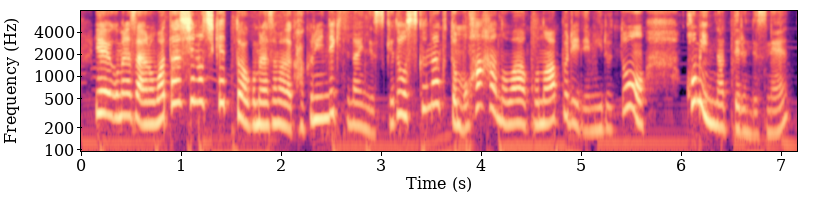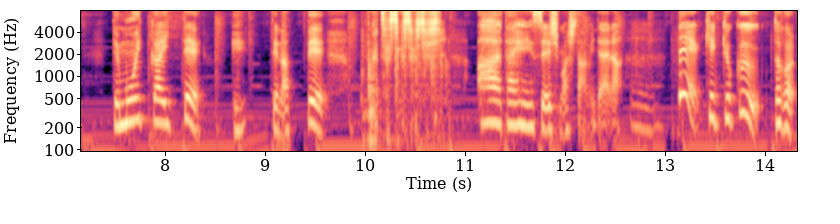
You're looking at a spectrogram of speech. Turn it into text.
「いやいやごめんなさい。あの私のチケットはごめんなさい。まだ確認できてないんですけど少なくとも母のはこのアプリで見ると込みになってるんですね」でもう一回言って「え？ってなってカチャカチャカチャカチャああ大変失礼しました。みたいな、うん、で結局だから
